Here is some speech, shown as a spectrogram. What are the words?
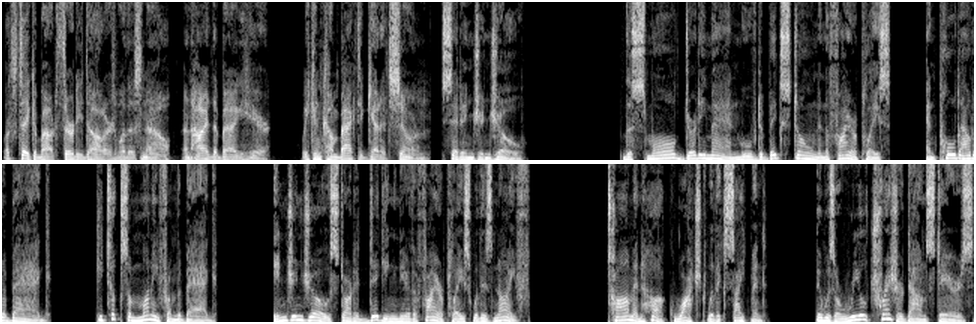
Let's take about $30 with us now and hide the bag here. We can come back to get it soon. said Injun Joe. The small, dirty man moved a big stone in the fireplace and pulled out a bag. He took some money from the bag. Injun Joe started digging near the fireplace with his knife. Tom and Huck watched with excitement. There was a real treasure downstairs.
